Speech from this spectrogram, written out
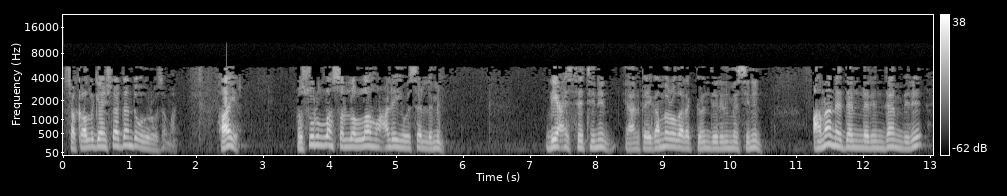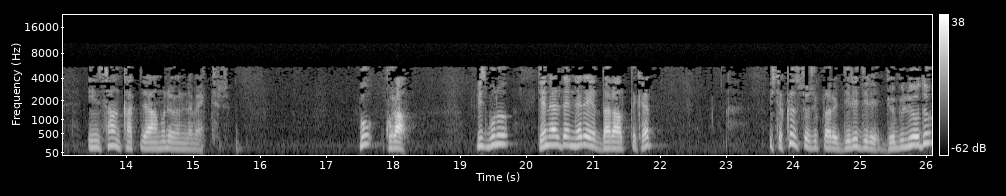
Sakallı gençlerden de olur o zaman. Hayır. Resulullah sallallahu aleyhi ve sellemin bi'setinin yani peygamber olarak gönderilmesinin ana nedenlerinden biri insan katliamını önlemektir. Bu kural. Biz bunu genelde nereye daralttık hep? İşte kız çocukları diri diri gömülüyordu.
